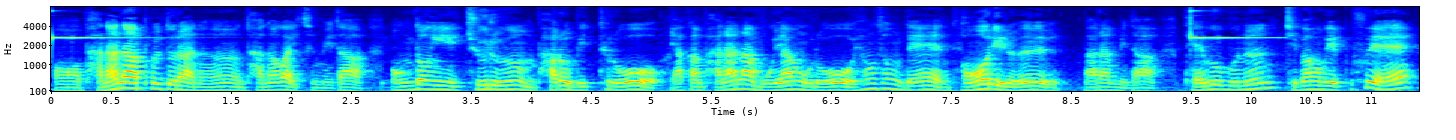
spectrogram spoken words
어, 바나나 폴드라는 단어가 있습니다. 엉덩이 주름 바로 밑으로 약간 바나나 모양으로 형성된 덩어리를 말합니다. 대부분은 지방흡입 후에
